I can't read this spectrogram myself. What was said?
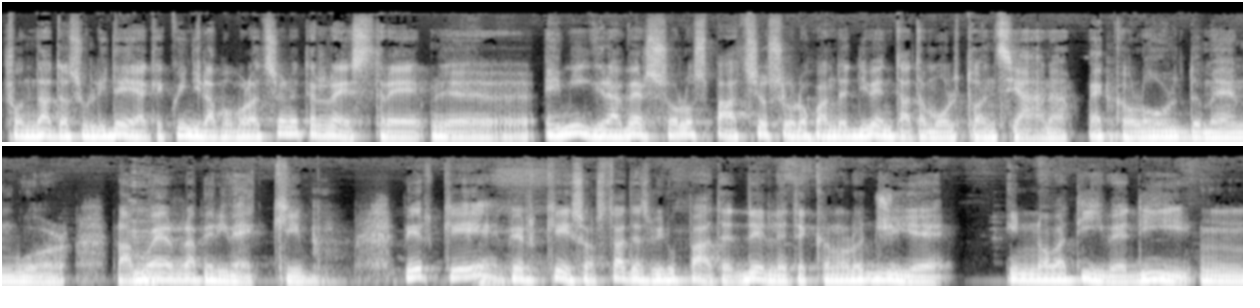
fondata sull'idea che quindi la popolazione terrestre eh, emigra verso lo spazio solo quando è diventata molto anziana. Ecco l'Old Man War, la mm. guerra per i vecchi. Perché? Perché sono state sviluppate delle tecnologie innovative di mh, mm,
